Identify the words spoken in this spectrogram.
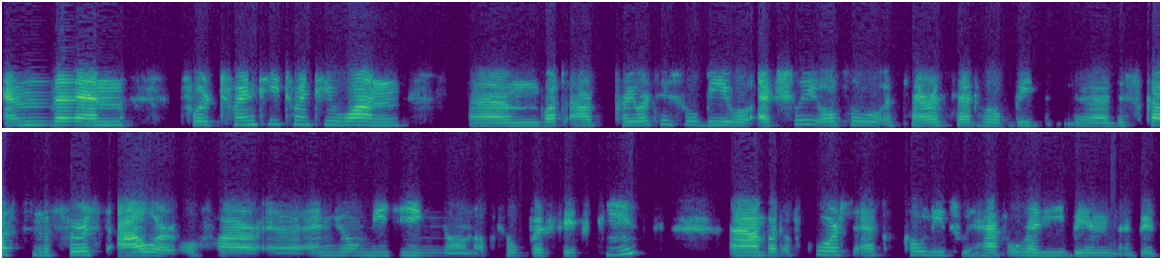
And then for 2021, um, what our priorities will be will actually also, as Sarah said, will be uh, discussed in the first hour of our uh, annual meeting on October 15th. Uh, but of course, as co-leads, we have already been a bit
